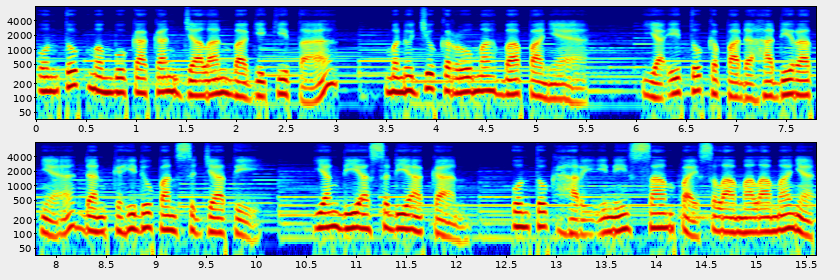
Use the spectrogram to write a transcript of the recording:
untuk membukakan jalan bagi kita menuju ke rumah Bapaknya yaitu kepada hadiratnya dan kehidupan sejati, yang dia sediakan, untuk hari ini sampai selama-lamanya,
